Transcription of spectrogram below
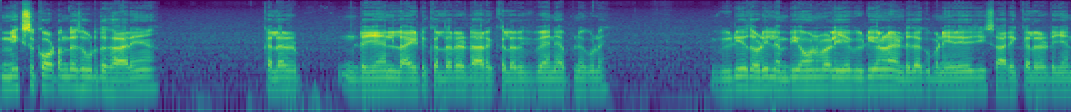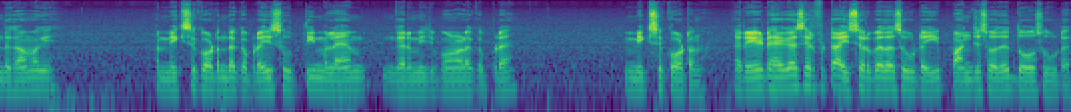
ਮਿਕਸ ਕਾਟਨ ਦੇ ਸੂਟ ਦਿਖਾ ਰਹੇ ਹਾਂ। ਕਲਰ ਡਿਜ਼ਾਈਨ ਲਾਈਟ ਕਲਰ ਹੈ ਡਾਰਕ ਕਲਰ ਵੀ ਪਏ ਨੇ ਆਪਣੇ ਕੋਲੇ। ਵੀਡੀਓ ਥੋੜੀ ਲੰਬੀ ਹੋਣ ਵਾਲੀ ਹੈ ਵੀਡੀਓ ਨਾਲ ਐਂਡ ਤੱਕ ਬਣੇ ਰਹੋ ਜੀ, ਸਾਰੇ ਕਲਰ ਡਿਜ਼ਾਈਨ ਦਿਖਾਵਾਂਗੇ। ਮਿਕਸ ਕਾਟਨ ਦਾ ਕੱਪੜਾ ਹੀ ਸੂਤੀ ਮੁਲਾਇਮ ਗਰਮੀ 'ਚ ਪਾਉਣ ਵਾਲਾ ਕੱਪੜਾ ਹੈ। ਮਿਕਸ ਕਾਟਨ ਰੇਟ ਹੈਗਾ ਸਿਰਫ 250 ਰੁਪਏ ਦਾ ਸੂਟ ਹੈ ਜੀ 500 ਦੇ ਦੋ ਸੂਟ ਹੈ।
